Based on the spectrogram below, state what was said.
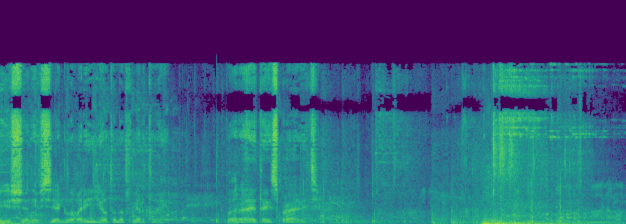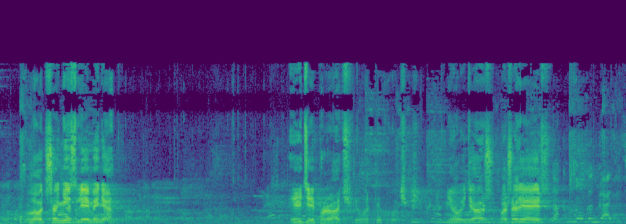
Еще не все главари йотунов мертвы. Пора это исправить. Лучше не зли меня. Иди прочь. Чего ты хочешь? Не уйдешь, пожалеешь. Так много гадить.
